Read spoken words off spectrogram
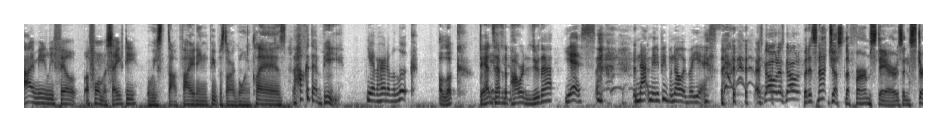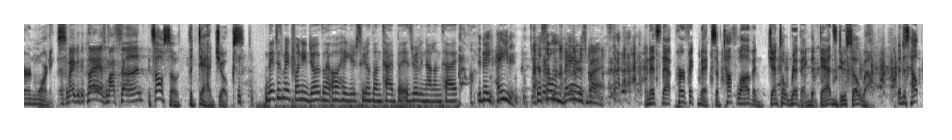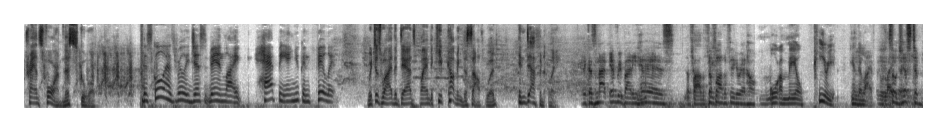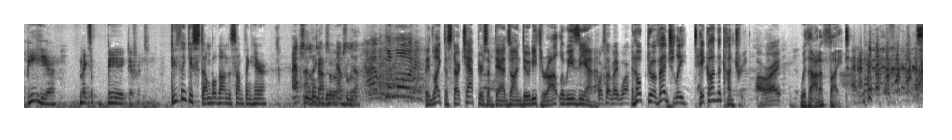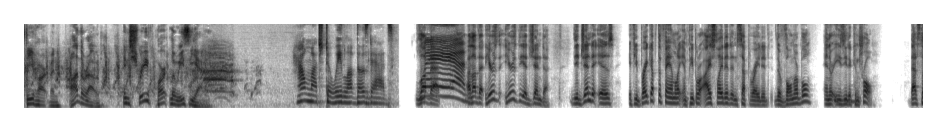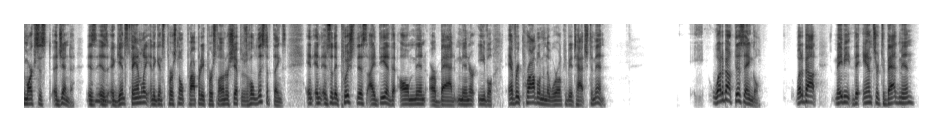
I immediately felt a form of safety. We stopped fighting. People started going to class. How could that be? You ever heard of a look? A look? Dads have the power to do that? Yes. Not many people know it, but yes. Let's go, let's go. But it's not just the firm stares and stern warnings. Let's make it to class, my son. It's also the dad jokes. They just make funny jokes like, oh, hey, your student's untied, but it's really not untied. And they hate it. They're so embarrassed by it. And it's that perfect mix of tough love and gentle ribbing that dads do so well that has helped transform this school. The school has really just been like happy and you can feel it. Which is why the dads plan to keep coming to Southwood indefinitely. because not everybody has The father. the father figure at home. Or a male, period, in their life. So just to be here makes a big difference. Do you think you stumbled onto something here? Absolutely. Absolutely. Absolutely. Yeah. Have a good morning. They'd like to start chapters of Dads on Duty throughout Louisiana What's up, baby boy? and hope to eventually take on the country All right. Without a fight. Steve Hartman on the road in Shreveport, Louisiana. How much do we love those dads? Love Man. that. I love that. Here's the, here's the agenda. The agenda is if you break up the family and people are isolated and separated, they're vulnerable and they're easy to control. That's the Marxist agenda is is mm-hmm. against family and against personal property, personal ownership. There's a whole list of things. And, and and so they push this idea that all men are bad, men are evil. Every problem in the world can be attached to men. What about this angle? What about maybe the answer to bad men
